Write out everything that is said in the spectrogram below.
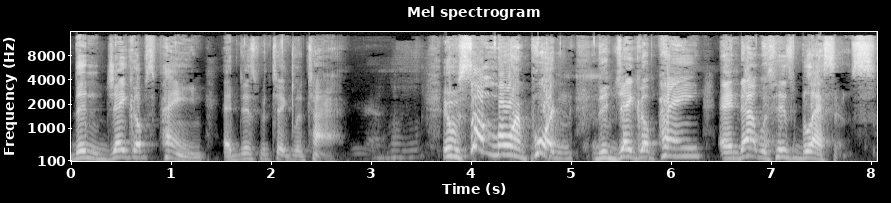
than Jacob's pain at this particular time. It was something more important than Jacob's pain, and that was his blessings.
